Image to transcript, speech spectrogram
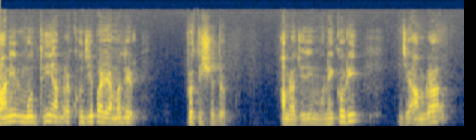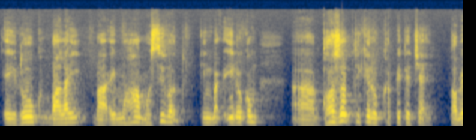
বাণীর মধ্যেই আমরা খুঁজে পাই আমাদের প্রতিষেধক। আমরা যদি মনে করি যে আমরা এই রোগ, বালাই বা এই মহা মুসিবত কিংবা এইরকম গজব থেকে রক্ষা পেতে চাই, তবে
